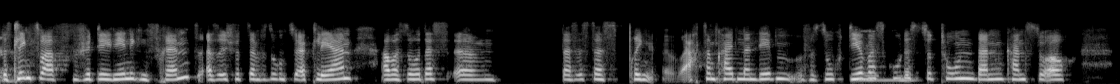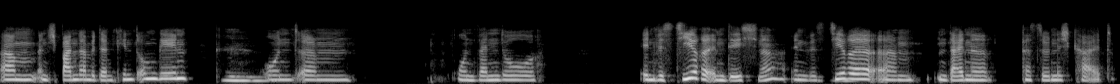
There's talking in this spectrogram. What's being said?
das klingt zwar für denjenigen fremd, also ich würde es dann versuchen zu erklären, aber so, dass ähm, das ist das, bring Achtsamkeit in dein Leben, versuch dir mhm. was Gutes zu tun, dann kannst du auch ähm, entspannter mit deinem Kind umgehen. Mhm. Und, ähm, und wenn du investiere in dich, ne? investiere mhm. ähm, in deine Persönlichkeit.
